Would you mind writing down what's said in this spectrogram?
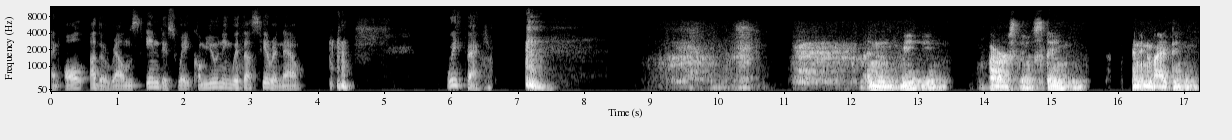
and all other realms in this way, communing with us here and now. we thank you. and we are still staying and inviting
